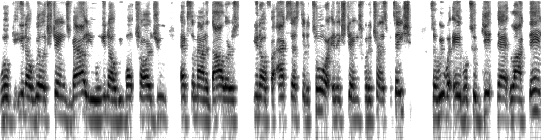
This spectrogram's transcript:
We'll, you know, we'll exchange value. You know, we won't charge you X amount of dollars, you know, for access to the tour in exchange for the transportation. So we were able to get that locked in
